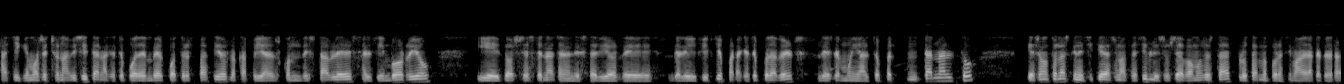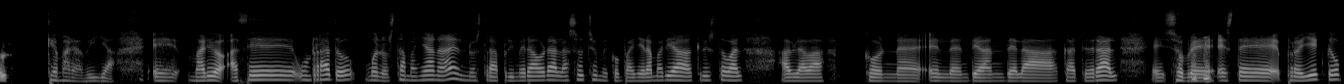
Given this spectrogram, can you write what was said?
Así que hemos hecho una visita en la que se pueden ver cuatro espacios, la capilla de los condestables, el cimborrio y dos escenas en el exterior de- del edificio para que se pueda ver desde muy alto. Pero tan alto que son zonas que ni siquiera son accesibles, o sea, vamos a estar flotando por encima de la catedral. Qué maravilla. Eh, Mario, hace un rato, bueno, esta mañana, en nuestra primera hora a las 8, mi compañera María Cristóbal hablaba con eh, el deán de la catedral eh, sobre este proyecto,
